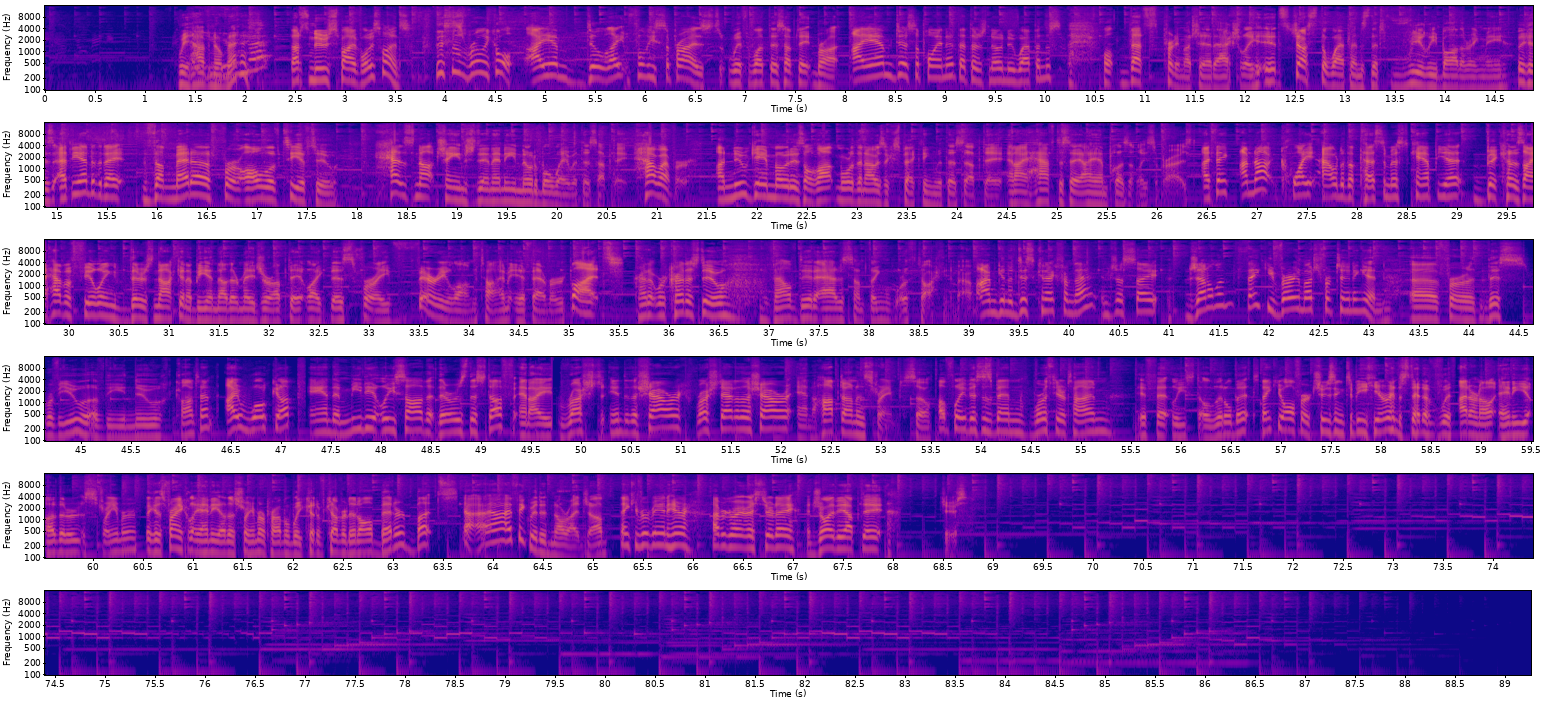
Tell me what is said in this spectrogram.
We have no hearing medic. that? That's new spy voice lines. This is really cool. I am delightfully surprised with what this update brought. I am disappointed that there's no new weapons. Well, that's pretty much it, actually. It's just the weapons that's really bothering me. Because at the end of the day, the meta for all of TF2 has not changed in any notable way with this update. However, A new game mode is a lot more than I was expecting with this update, and I have to say I am pleasantly surprised. I think I'm not quite out of the pessimist camp yet because I have a feeling there's not going to be another major update like this for a very long time, if ever. But credit where credit's due, Valve did add something worth talking about. I'm going to disconnect from that and just say, gentlemen, thank you very much for tuning in uh, for this review of the new content. I woke up and immediately saw that there was this stuff, and I rushed into the shower, rushed out of the shower, and hopped on and streamed. So hopefully this has been worth your time if at least a little bit. Thank you all for choosing to be here instead of with, I don't know, any other streamer, because frankly, any other streamer probably could have covered it all better, but yeah, I, I think we did an all right job. Thank you for being here. Have a great rest of your day. Enjoy the update. Cheers.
